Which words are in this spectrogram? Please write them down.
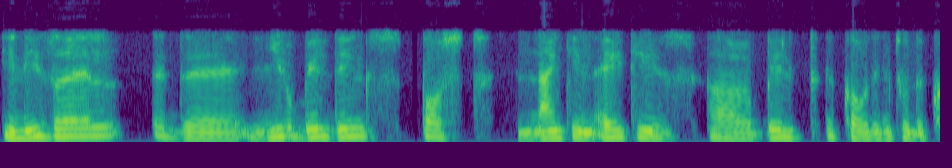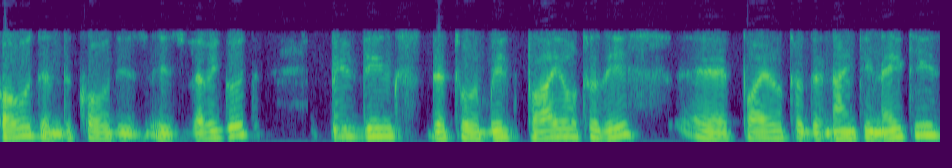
In Israel, the new buildings post 1980s are built according to the code, and the code is, is very good. Buildings that were built prior to this, uh, prior to the 1980s,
